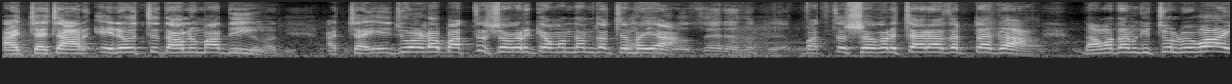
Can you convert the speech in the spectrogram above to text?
আচ্ছা আচ্ছা আর এটা হচ্ছে তাহলে মাদি। আচ্ছা এই জোড়াটা বাচ্চার সহকারে কেমন দাম চাচ্ছেন ভাইয়া? চার বাচ্চার সহকারে চার হাজার টাকা। দামা দাম কি চলবে ভাই?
